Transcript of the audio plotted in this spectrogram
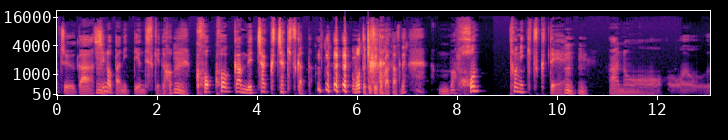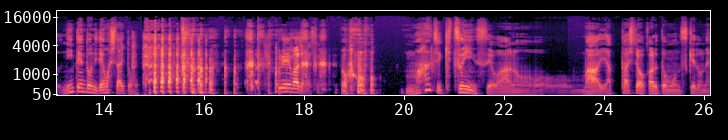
中が死の谷って言うんですけど、うん。ここがめちゃくちゃきつかった。もっときついとこあったんですね。ま、本当にきつくて、うん、うん。あのー、任天堂に電話したいと思う。クレーマーじゃないですか。マジきついんすよ。あのー、まあ、やった人はわかると思うんですけどね。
